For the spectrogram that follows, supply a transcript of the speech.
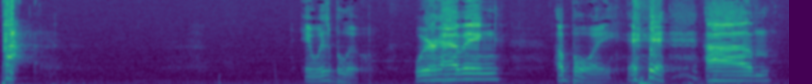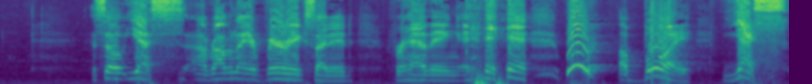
Pat! It was blue. We're having a boy. um, so yes, uh, Rob and I are very excited for having a woo a boy. Yes,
